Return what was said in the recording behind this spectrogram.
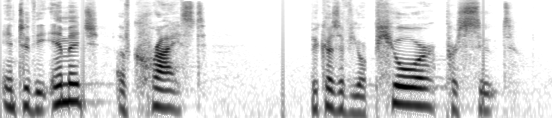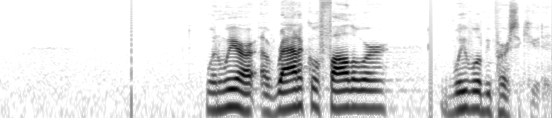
into the image of Christ because of your pure pursuit. When we are a radical follower, we will be persecuted.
